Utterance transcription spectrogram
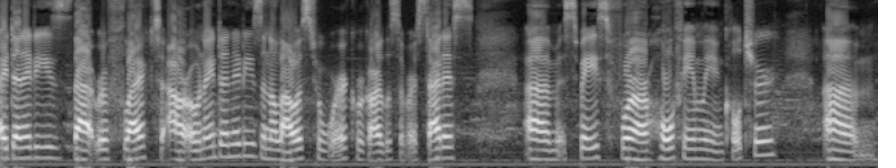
identities that reflect our own identities and allow us to work regardless of our status, um, space for our whole family and culture, um,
